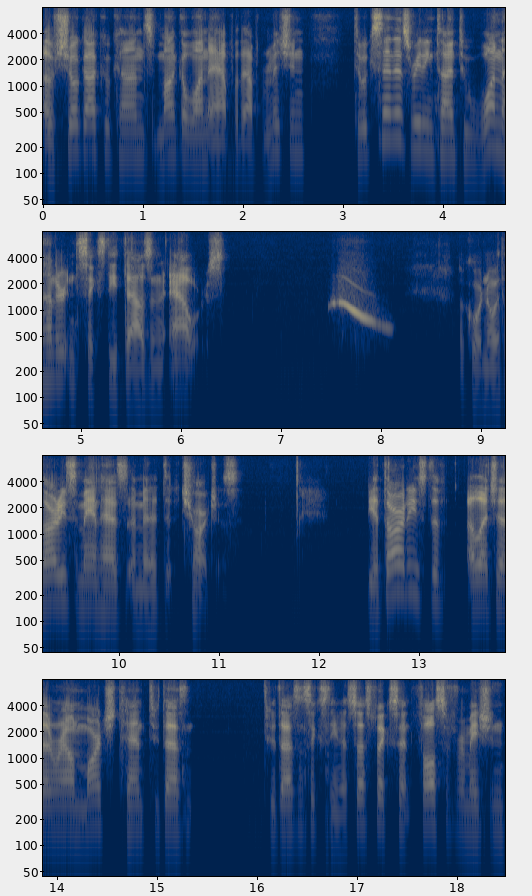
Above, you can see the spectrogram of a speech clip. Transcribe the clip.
of Shogakukan's Manga 1 app without permission to extend its reading time to 160,000 hours. According to authorities, the man has admitted to the charges. The authorities allege that around March 10, 2000, 2016, a suspect sent false information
